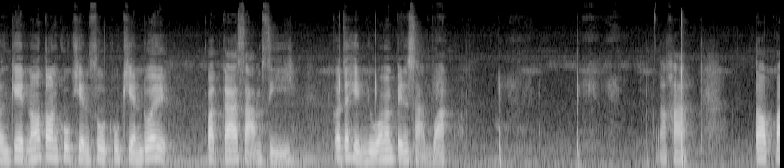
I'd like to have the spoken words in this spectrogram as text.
สังเกตเนาะตอนครูเขียนสูตรครูเขียนด้วยปากกาสามสี ก็จะเห็นอยู่ว่ามันเป็นสามวรรคนะคะ ต่อไป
